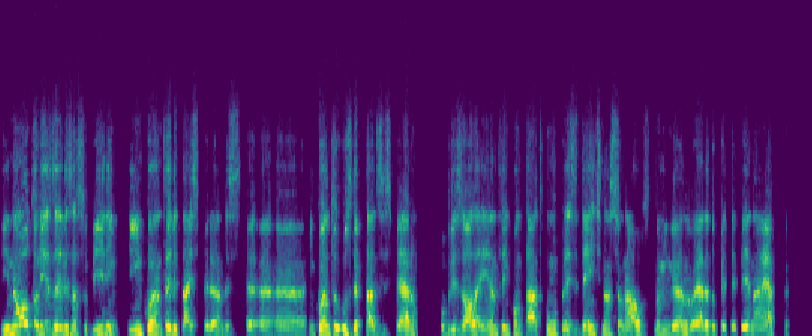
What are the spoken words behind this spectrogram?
e não autoriza eles a subirem. E enquanto ele está esperando, é, é, enquanto os deputados esperam, o Brizola entra em contato com o presidente nacional, se não me engano, era do PTB na época,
